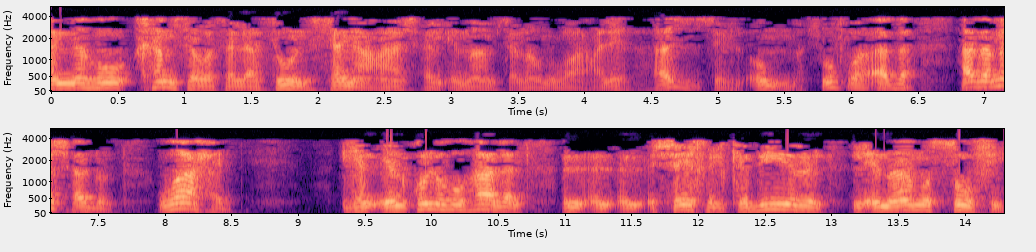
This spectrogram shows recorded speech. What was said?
أنه خمسة وثلاثون سنة عاش الإمام سلام الله عليه هز الأمة. شوفوا هذا هذا مشهد واحد. ينقله هذا الشيخ الكبير الإمام الصوفي.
